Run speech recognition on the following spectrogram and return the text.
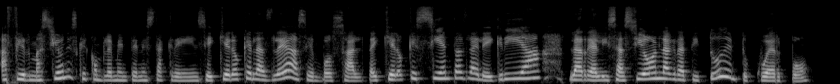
afirmaciones que complementen esta creencia y quiero que las leas en voz alta y quiero que sientas la alegría, la realización, la gratitud en tu cuerpo.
